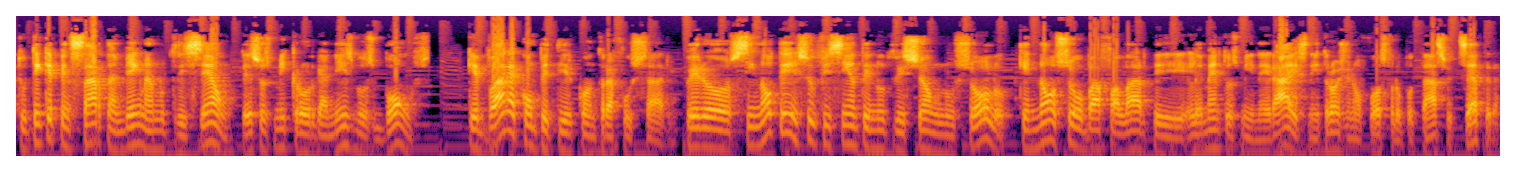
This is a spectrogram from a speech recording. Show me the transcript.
tu tem que pensar também na nutrição desses micro-organismos bons que vão a competir contra Fusarium. Pero se não tem suficiente nutrição no solo, que não só vai falar de elementos minerais, nitrogênio, fósforo, potássio, etc.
